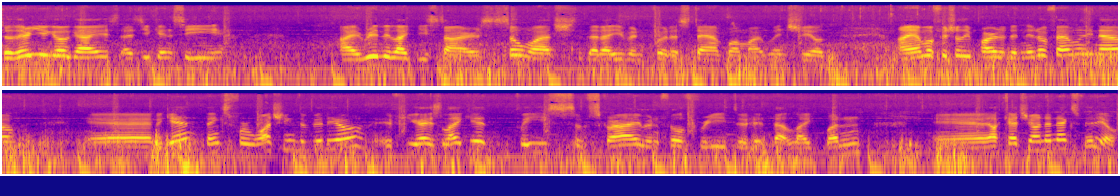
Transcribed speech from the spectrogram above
so there you go guys. As you can see I really like these tires so much that I even put a stamp on my windshield. I am officially part of the Nitto family now. And again thanks for watching the video. If you guys like it please subscribe and feel free to hit that like button. And I'll catch you on the next video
